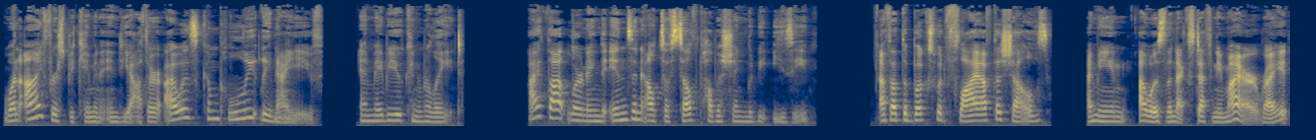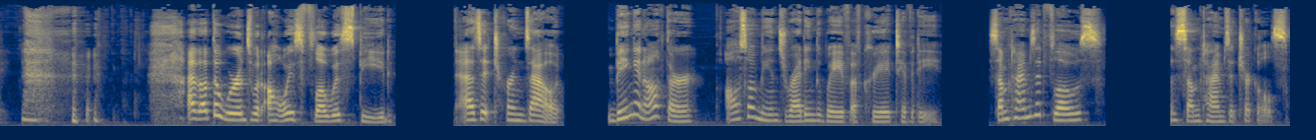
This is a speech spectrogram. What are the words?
When I first became an indie author, I was completely naive, and maybe you can relate. I thought learning the ins and outs of self publishing would be easy. I thought the books would fly off the shelves. I mean, I was the next Stephenie Meyer, right? I thought the words would always flow with speed. As it turns out, being an author also means riding the wave of creativity. Sometimes it flows, sometimes it trickles.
